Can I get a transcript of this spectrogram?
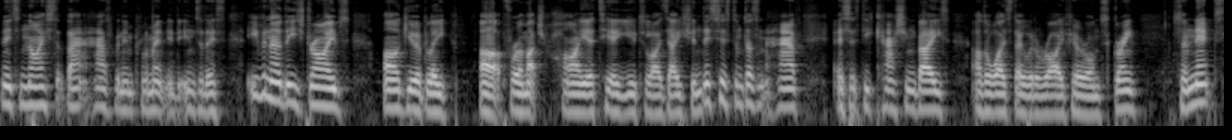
And it's nice that that has been implemented into this, even though these drives arguably are for a much higher tier utilization. This system doesn't have SSD caching bays, otherwise they would arrive here on screen. So next,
